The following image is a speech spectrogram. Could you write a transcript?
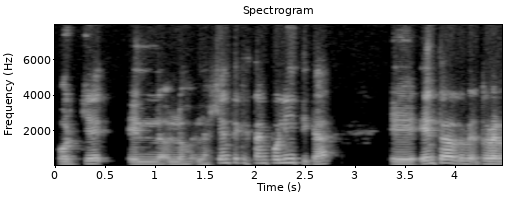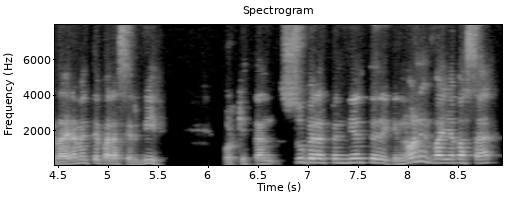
porque la gente que está en política eh, entra verdaderamente para servir, porque están súper al pendiente de que no les vaya a pasar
